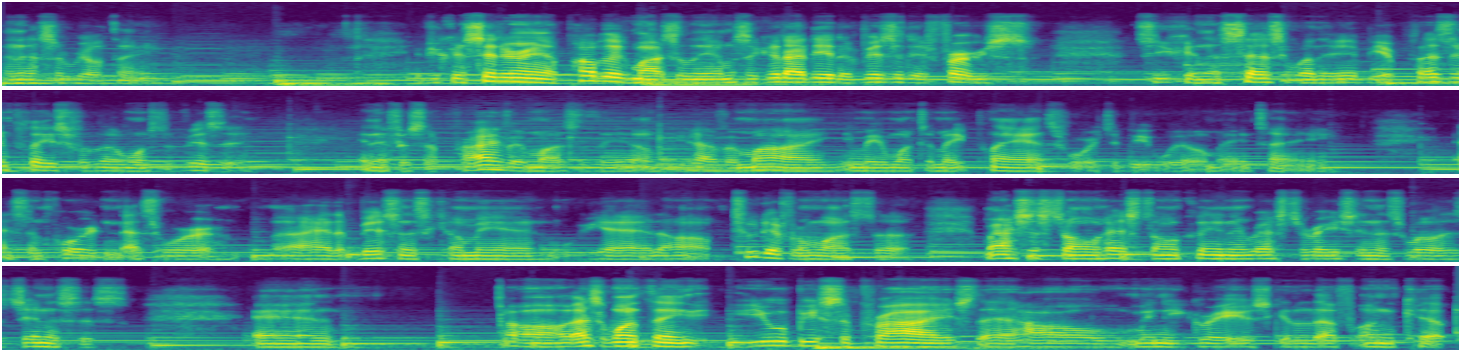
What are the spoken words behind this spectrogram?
And that's a real thing. If you're considering a public mausoleum, it's a good idea to visit it first so you can assess whether it'd be a pleasant place for loved ones to visit. And if it's a private mausoleum you have in mind, you may want to make plans for it to be well maintained. That's important. That's where I had a business come in. We had um, two different ones: the Master Stone Headstone Cleaning and Restoration, as well as Genesis. And uh, that's one thing you will be surprised at how many graves get left unkept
